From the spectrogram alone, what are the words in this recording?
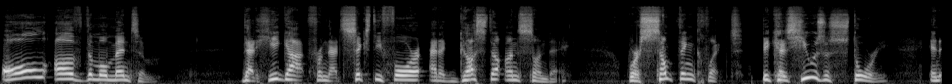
all of the momentum that he got from that 64 at Augusta on Sunday, where something clicked because he was a story in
